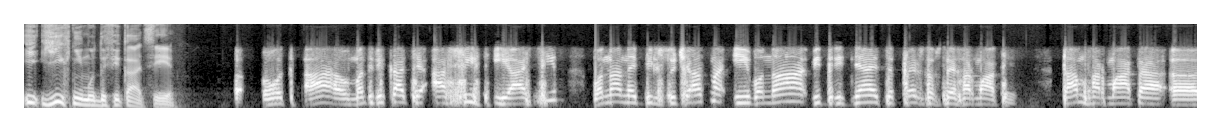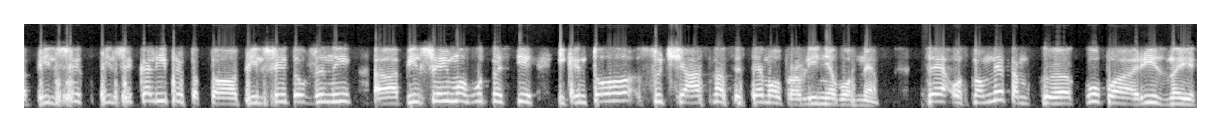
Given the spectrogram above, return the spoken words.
і їхні модифікації? От а модифікація А6 і А7 вона найбільш сучасна і вона відрізняється перш за все гарматою. Там гармата е, більших більших калібрів, тобто більшої довжини, е, більшої могутності, і крім того, сучасна система управління вогнем. Це основне там е, купа різної е,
